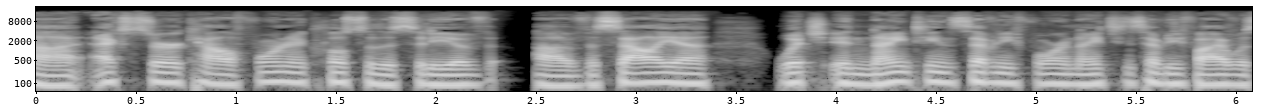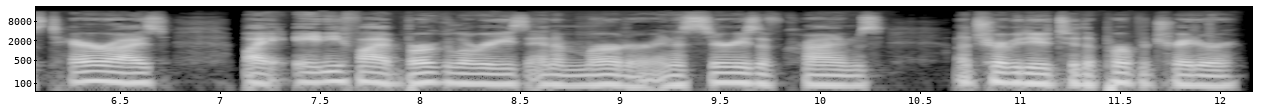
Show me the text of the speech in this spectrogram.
uh, Exeter, California, close to the city of uh, Visalia, which in 1974 and 1975 was terrorized by 85 burglaries and a murder and a series of crimes attributed to the perpetrator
